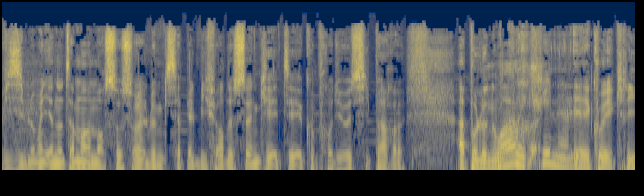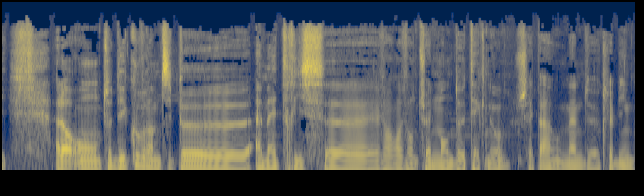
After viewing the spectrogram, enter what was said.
visiblement, il y a notamment un morceau sur l'album qui s'appelle Before the Sun, qui a été coproduit aussi par euh, Apollo Noir Coécrit même. et coécrit. Alors on te découvre un petit peu euh, amatrice euh, éventuellement de techno, je sais pas, ou même de clubbing.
